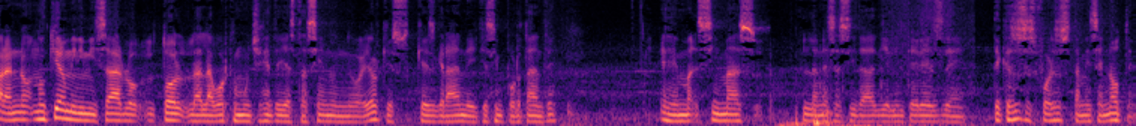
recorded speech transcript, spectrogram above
Ahora, no, no quiero minimizar toda la labor que mucha gente ya está haciendo en Nueva York, que es, que es grande y que es importante, eh, sin más la necesidad y el interés de, de, que esos esfuerzos también se noten,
